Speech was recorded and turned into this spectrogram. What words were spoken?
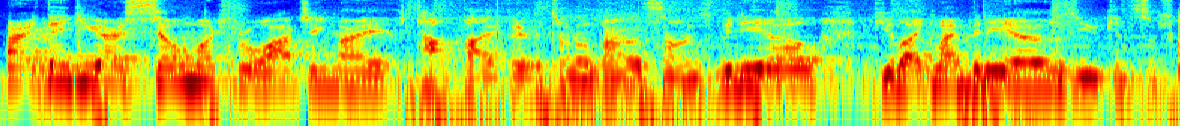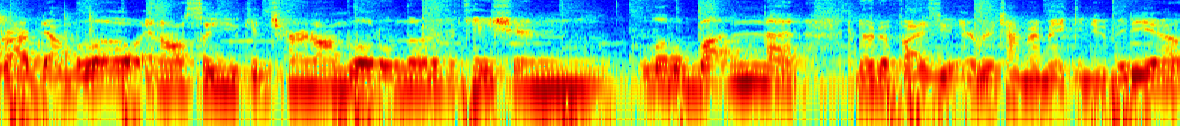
All right, thank you guys so much for watching my top five favorite 21 Pilot songs video. If you like my videos, you can subscribe down below, and also you can turn on the little notification little button that notifies you every time I make a new video.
